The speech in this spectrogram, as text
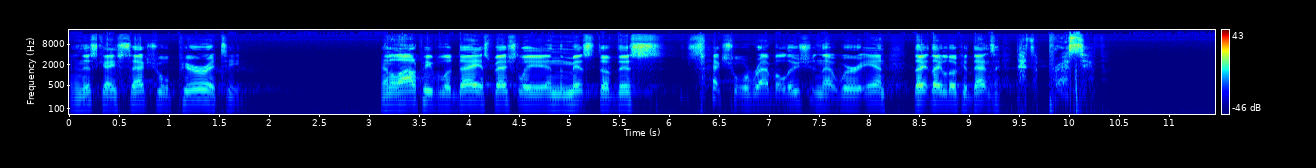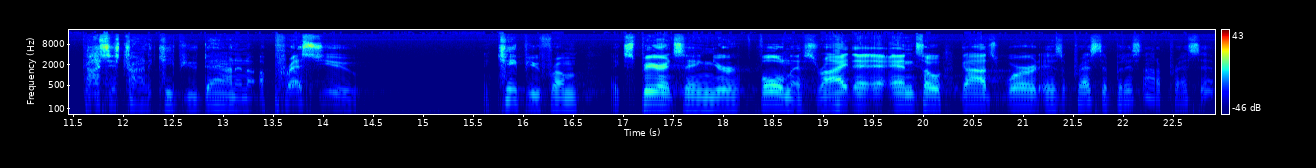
In this case, sexual purity. And a lot of people today, especially in the midst of this sexual revolution that we're in, they, they look at that and say, that's oppressive. God's just trying to keep you down and oppress you and keep you from experiencing your fullness, right? And, and so God's word is oppressive, but it's not oppressive.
